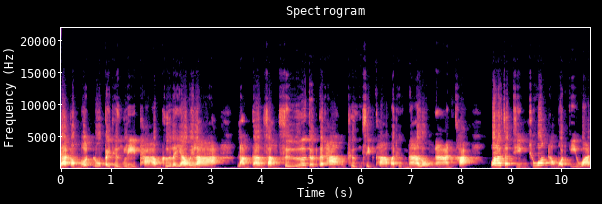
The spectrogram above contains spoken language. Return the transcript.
จะกำหนดรวมไปถึง lead time คือระยะเวลา หลังการสั่งซื้อจนกระทั่งถึงสินค้ามาถึงหน้าโรงงานค่ะ ว่าจะทิ้งช่วงทั้งหมดกี่วัน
